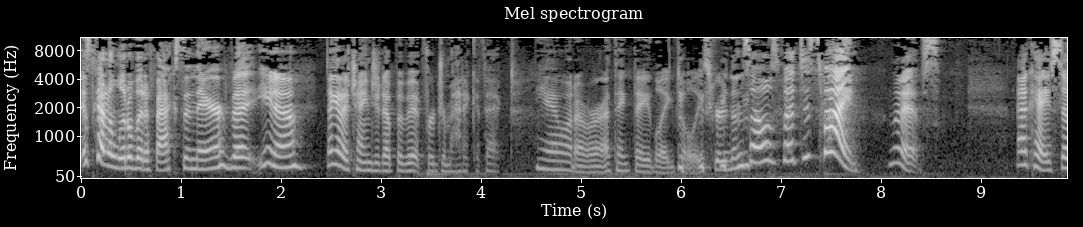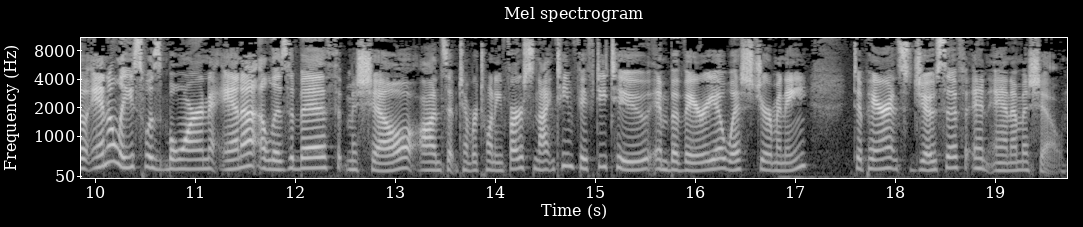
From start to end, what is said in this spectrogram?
it's got a little bit of facts in there, but you know, They got to change it up a bit for dramatic effect. yeah, whatever. I think they like totally screwed themselves, but it's fine. What ifs? Okay, so Annalise was born Anna Elizabeth Michelle on September 21st, 1952, in Bavaria, West Germany, to parents Joseph and Anna Michelle.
